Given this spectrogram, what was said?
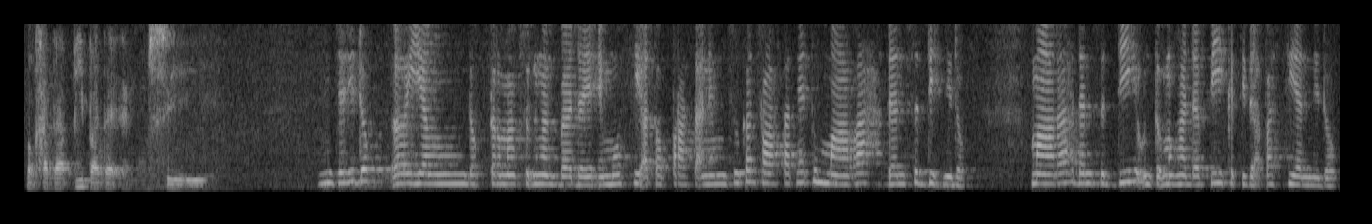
menghadapi badai emosi. Jadi dok, eh, yang dokter maksud dengan badai emosi atau perasaan yang muncul kan salah satunya itu marah dan sedih nih dok marah dan sedih untuk menghadapi ketidakpastian nih dok.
